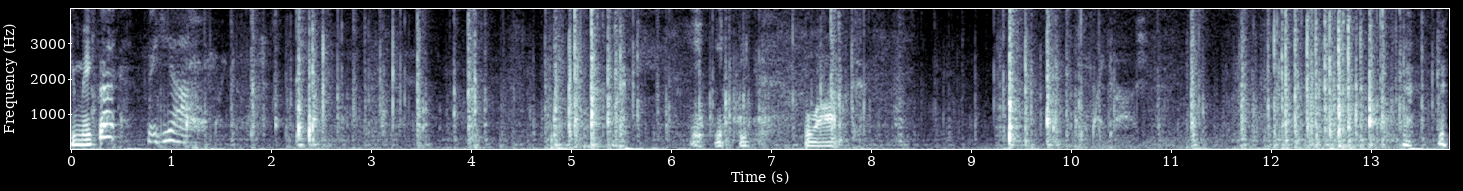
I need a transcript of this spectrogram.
You make that? Yeah. Oh my gosh. Blocked. Oh my gosh.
